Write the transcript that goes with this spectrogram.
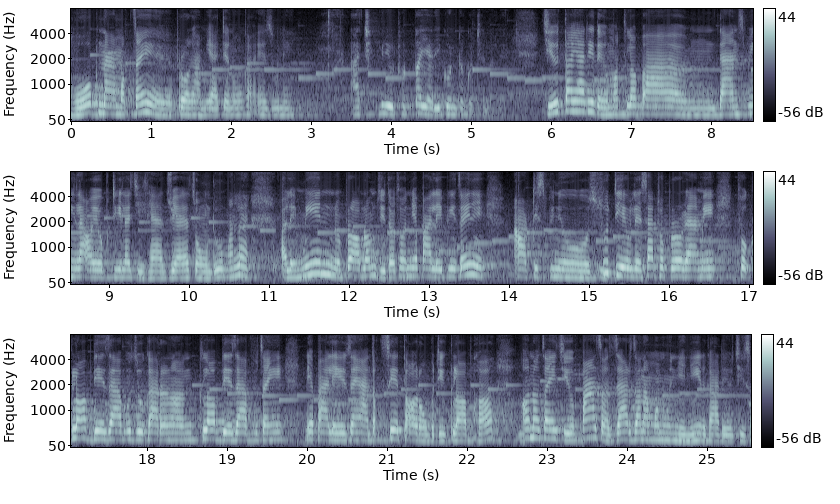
होप नामक चाहिँ प्रोग्राम या तेनुका एजुनी आछिक पनि उठो तयारी गन्तको थिएन झिउ तयारी रे मतलब डान्स पिला अयोपट्टिलाई झिठ्या जुया चौँडु मलाई अहिले मेन प्रब्लम झितो थो नेपाली पि चाहिँ नि आर्टिस्ट पनि सुटिएउले साठो प्रोग्रामे थो क्लब डे जाबु जो कारण क्लब डे जाबु चाहिँ नेपाली चाहिँ आदक्ष तरौँपट्टि क्लब ख। अन चाहिँ झिउ पाँच हजारजना मनाउने नि गाड्यो झिस।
